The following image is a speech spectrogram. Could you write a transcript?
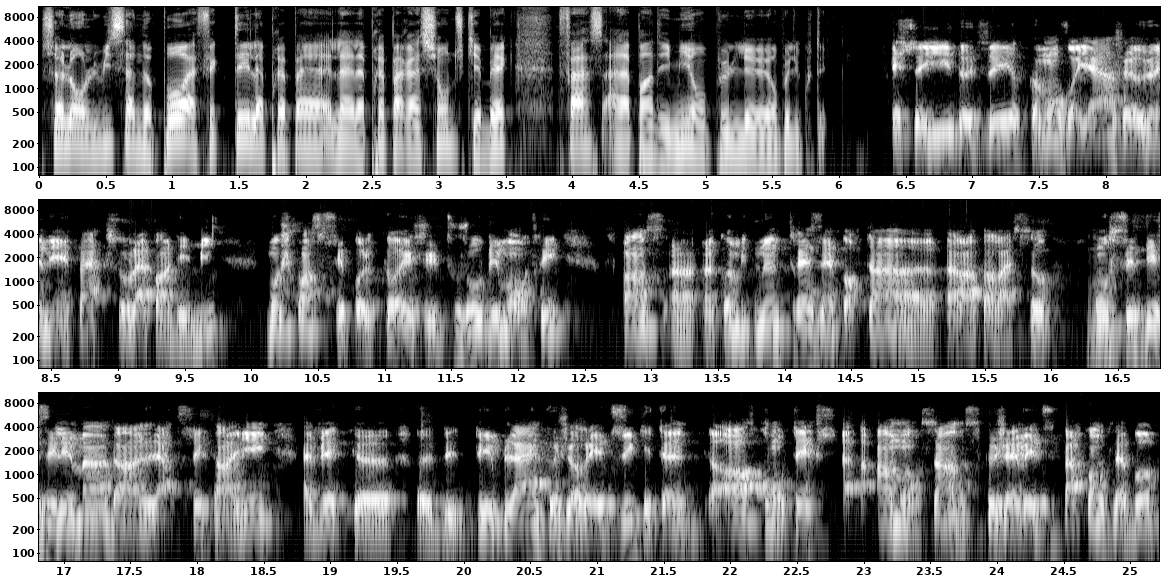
selon lui, ça n'a pas affecté la, prépa- la- la préparation du Québec face à la pandémie. On peut le- on peut l'écouter. essayer de dire que mon voyage a eu un impact sur la pandémie. Moi, je pense que c'est pas le cas et j'ai toujours démontré, je pense, un, un commitment très important euh, par rapport à ça. On cite des éléments dans l'article en lien avec euh, euh, des, des blagues que j'aurais dit qui étaient hors contexte, en mon sens. Ce que j'avais dit, par contre, là-bas,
